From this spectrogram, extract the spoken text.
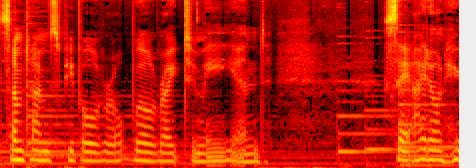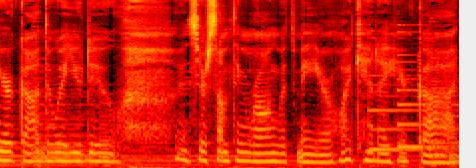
Sometimes people will write to me and say, I don't hear God the way you do. Is there something wrong with me? Or why can't I hear God?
